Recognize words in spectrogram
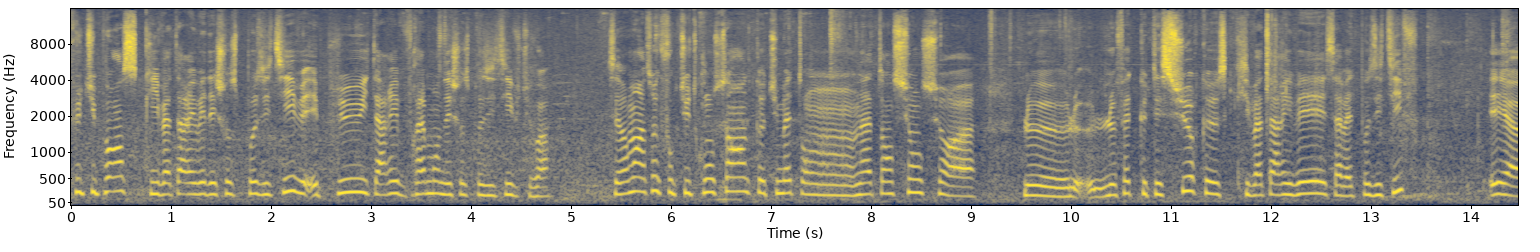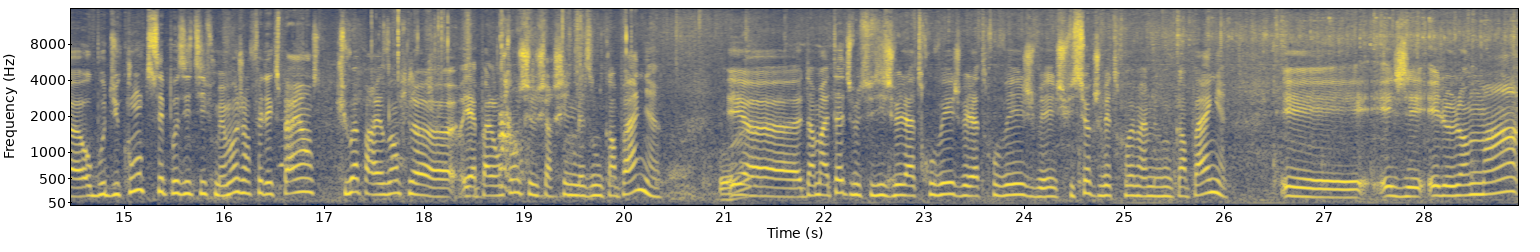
plus tu penses qu'il va t'arriver des choses positives et plus il t'arrive vraiment des choses positives, tu vois. C'est vraiment un truc, il faut que tu te concentres, que tu mettes ton attention sur euh, le, le- le fait que tu es sûr que ce qui va t'arriver, ça va être positif. Et euh, au bout du compte, c'est positif. Mais moi, j'en fais l'expérience. Tu vois, par exemple, euh, il n'y a pas longtemps, j'ai cherché une maison de campagne. Et euh, dans ma tête, je me suis dit, je vais la trouver, je vais la trouver, je, vais, je suis sûre que je vais trouver ma maison de campagne. Et, et, j'ai- et le lendemain,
